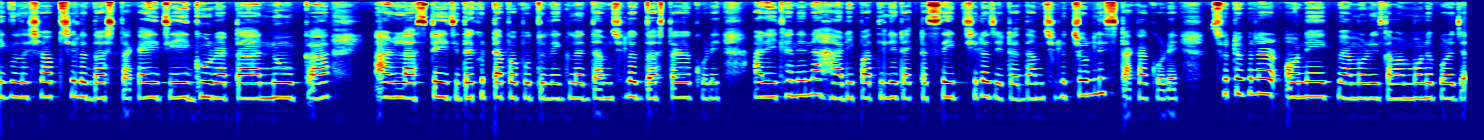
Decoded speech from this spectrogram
এগুলো সব ছিল দশ টাকা। এই যে এই ঘোড়াটা, নৌকা আর লাস্টে এই যে দেখো ট্যাপা পুতুল, এগুলোর দাম ছিল দশ টাকা করে। আর এখানে না হাঁড়ি পাতিলের একটা সেট ছিল, যেটার দাম ছিল চল্লিশ টাকা করে। ছোটবেলার অনেক মেমোরিজ আমার মনে পড়ে যায়।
